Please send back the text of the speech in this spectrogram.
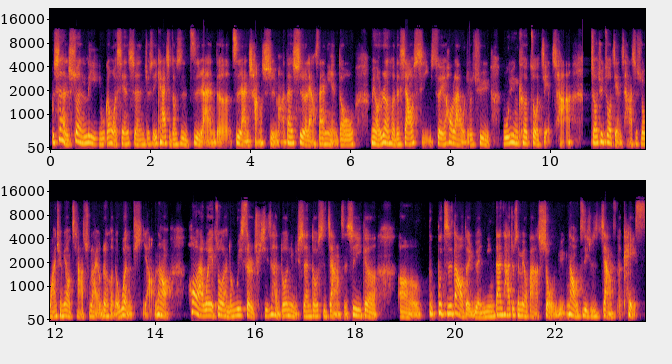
不是很顺利，我跟我先生就是一开始都是自然的自然尝试嘛，但试了两三年都没有任何的消息，所以后来我就去不孕科做检查，之后去做检查是说完全没有查出来有任何的问题啊。那后来我也做了很多 research，其实很多女生都是这样子，是一个呃不不知道的原因，但她就是没有办法受孕。那我自己就是这样子的 case，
